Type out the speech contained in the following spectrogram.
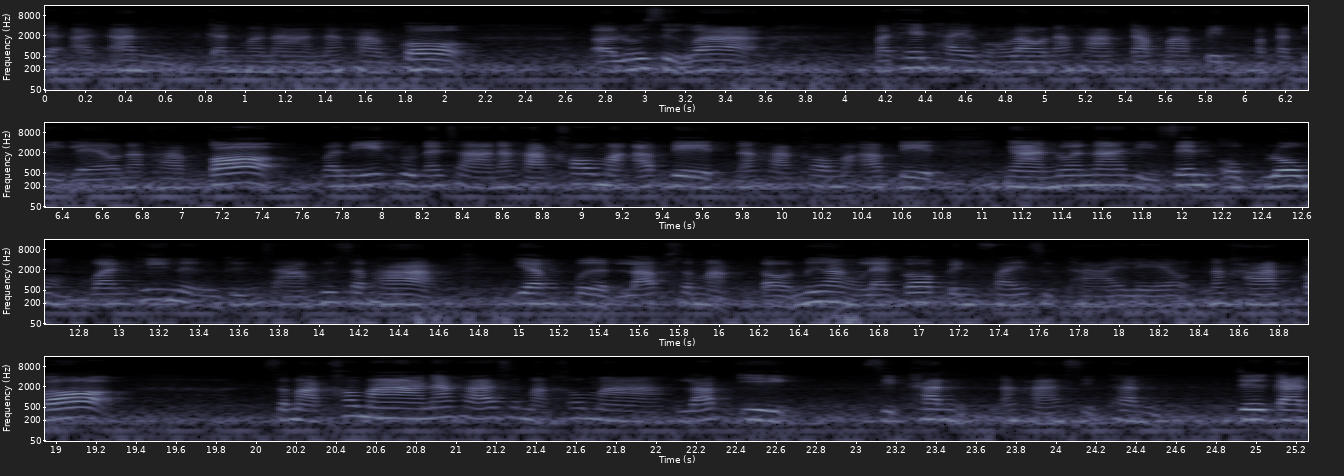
จะอัดอั้นกันมานานนะคะ ก็รู้สึกว่าประเทศไทยของเรานะคะ กลับมาเป็นปกติแล้วนะคะ ก็วันนี้ครูนัชชานะคะ เข้ามาอัปเดตนะคะ เข้ามาอัปเดต งานนวดหน้าดีเส้นอบรม วันที่1ถึง3พฤษภายังเปิดรับสมัครต่อเนื่อง และก็เป็นไฟสุดท้ายแล้วนะคะ ก็สมัครเข้ามานะคะ สมัครเข้ามารับอีก 10 ท่านนะคะ 10 ท่าน เจอกัน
